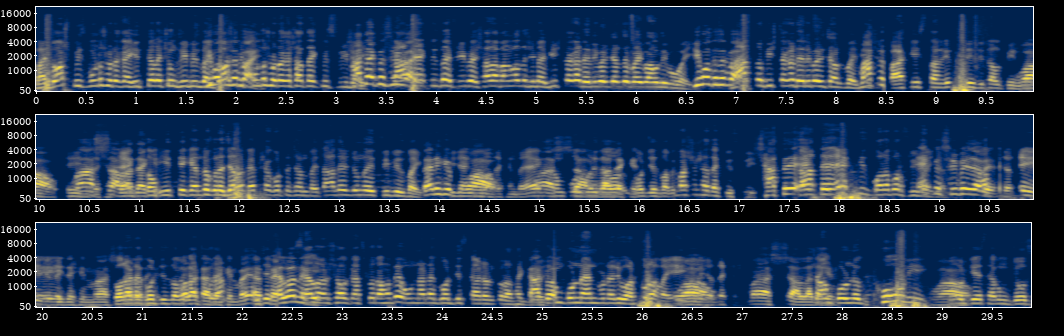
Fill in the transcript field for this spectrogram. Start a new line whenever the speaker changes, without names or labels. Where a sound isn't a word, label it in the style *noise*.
ভাই 10 পিস 1500 টাকা Eid collection 3 piece ভাই। 10 পিস 1500 টাকা সাথে এক পিস ফ্রি ভাই।
সাথে এক piece free
সাথে
ভাই?
এক পিস ভাই ফ্রি ভাই। সারা বাংলাদেশে ভাই 20 টাকা ডেলিভারি চার্জে ভাই মাল দিব ভাই।
কি বলতেছেন ভাই?
মাত্র 20 টাকা ডেলিভারি চার্জ ভাই।
মাত্র-
পাকিস্তানের ডিজিটাল
Wow, মাশাআল্লাহ, দেখেন।
ঈদকে কেন্দ্র করে যারা ব্যবসা করতে চান ভাই তাদের জন্য এই 3 পিস ভাই। দেখেন ভাই একদম ফুল করে
মাশাআল্লাহ,
গর্জিয়াস ভাবে 500 সাথে এক পিস ফ্রি
সাথে
সাথে এক পিস বরাবর ফ্রি
এক পিস ফ্রি পেয়ে যাবে।
এই দেখেন
দেখেন
গলাটা গর্জিয়াস ভাবে কাজ
গলাটা
করা।
দেখেন ভাই
সহ কাজ করা হবে ওন্নাটা গর্জিয়াস কার্ডন করা থাকবে। সম্পূর্ণ এমব্রয়ডারি ওয়ার্ক করা ভাই। এই দেখেন।
মাশাআল্লাহ
সম্পূর্ণ খুবই গর্জিয়াস এবং জোসি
